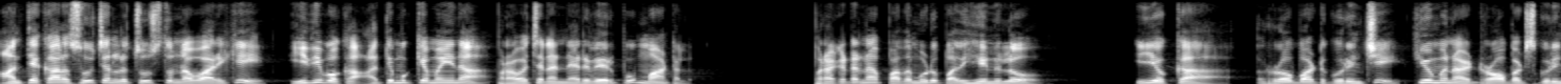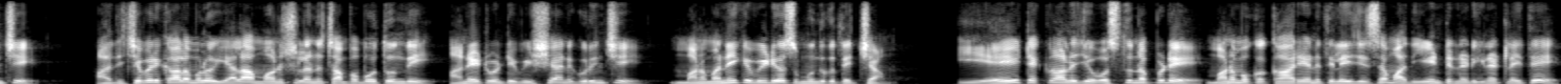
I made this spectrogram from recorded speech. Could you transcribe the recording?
అంత్యకాల సూచనలు చూస్తున్న వారికి ఇది ఒక అతి ముఖ్యమైన ప్రవచన నెరవేర్పు మాటలు. ప్రకటన పదమూడు పదిహేనులో ఈ యొక్క రోబోట్ గురించి హ్యూమనాయిడ్ రాబర్ట్స్ గురించి అది చివరి కాలంలో ఎలా మనుషులను చంపబోతుంది అనేటువంటి విషయాన్ని గురించి మనమనేక వీడియోస్ ముందుకు తెచ్చాం. ఈ ఏఐ టెక్నాలజీ వస్తున్నప్పుడే మనమొక కార్యాన్ని తెలియజేశాం. అది ఏంటని అడిగినట్లయితే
